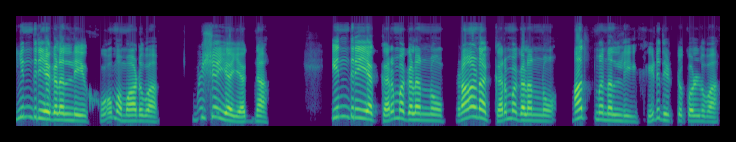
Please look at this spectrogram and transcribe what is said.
ಇಂದ್ರಿಯಗಳಲ್ಲಿ ಹೋಮ ಮಾಡುವ ವಿಷಯ ಯಜ್ಞ. ಇಂದ್ರಿಯ ಕರ್ಮಗಳನ್ನು ಪ್ರಾಣ ಕರ್ಮಗಳನ್ನು ಆತ್ಮನಲ್ಲಿ ಹಿಡಿದಿಟ್ಟುಕೊಳ್ಳುವ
